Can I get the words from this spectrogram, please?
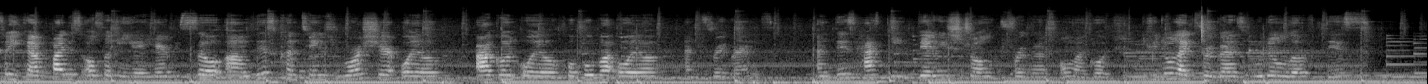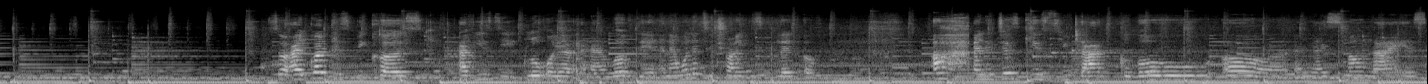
so you can apply this also in your hair. So um, this contains raw oil argan oil jojoba oil and fragrance. And this has a very strong fragrance. Oh my god. If you don't like fragrance you don't love this. So I got this because I've used the glow oil and I loved it. And I wanted to try this blend of ah and it just gives you that glow smell nice.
